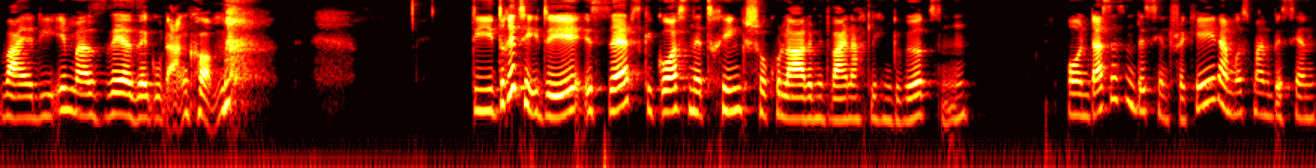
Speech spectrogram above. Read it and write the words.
weil die immer sehr, sehr gut ankommen. Die dritte Idee ist selbst gegossene Trinkschokolade mit weihnachtlichen Gewürzen. Und das ist ein bisschen tricky, da muss man ein bisschen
